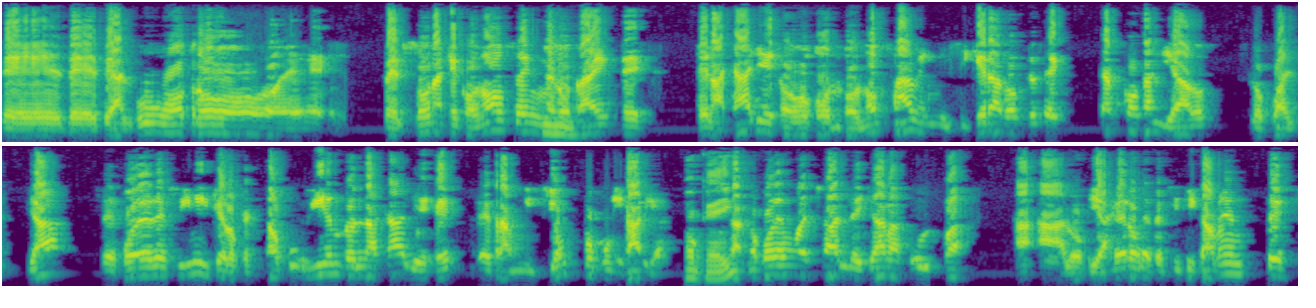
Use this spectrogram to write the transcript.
de, de, algún otro eh, persona que conocen, me lo traen de, de la calle o, o, no saben ni siquiera dónde se, han contagiado, lo cual ya se puede definir que lo que está ocurriendo en la calle es de transmisión comunitaria. Okay. no podemos echarle ya la culpa a, a, los viajeros específicamente,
